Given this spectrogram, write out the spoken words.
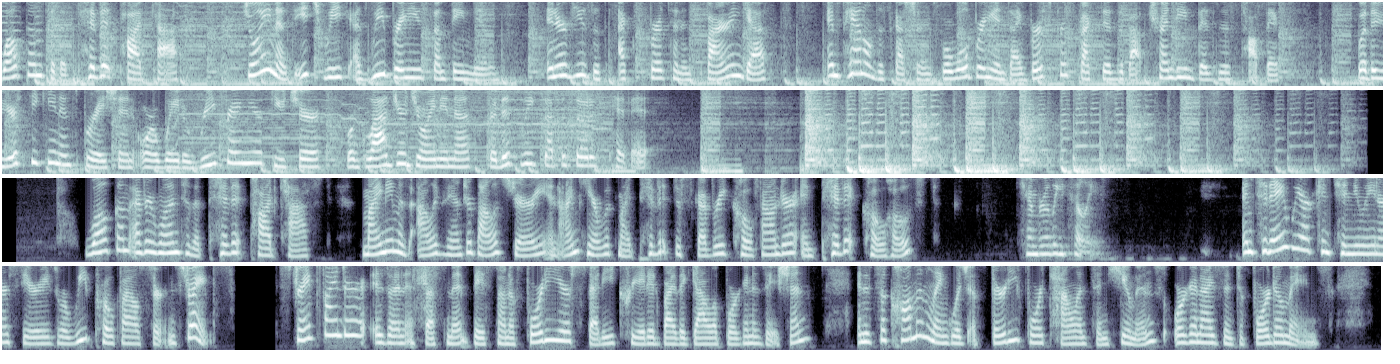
Welcome to the Pivot Podcast. Join us each week as we bring you something new interviews with experts and inspiring guests, and panel discussions where we'll bring in diverse perspectives about trending business topics. Whether you're seeking inspiration or a way to reframe your future, we're glad you're joining us for this week's episode of Pivot. Welcome, everyone, to the Pivot Podcast. My name is Alexandra Balistreri, and I'm here with my Pivot Discovery co founder and Pivot co host, Kimberly Tilley. And today we are continuing our series where we profile certain strengths. Strength Finder is an assessment based on a 40 year study created by the Gallup organization, and it's a common language of 34 talents in humans organized into four domains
